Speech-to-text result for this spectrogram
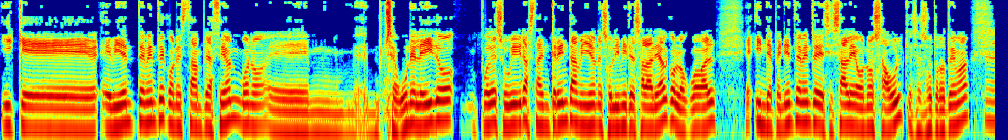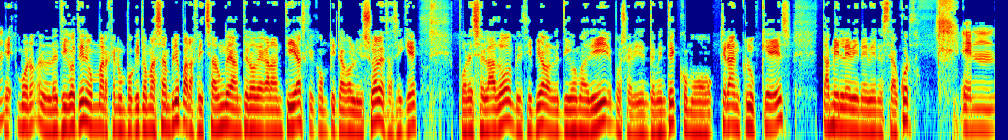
y que, evidentemente, con esta ampliación, bueno, eh, según he leído, puede subir hasta en 30 millones su límite salarial, con lo cual, eh, independientemente de si sale o no Saúl, que ese es otro tema, mm. eh, bueno, el Atlético tiene un margen un poquito más amplio para fichar un delantero de garantías que compita con Luis Suárez. Así que, por ese lado, en principio, al Atlético de Madrid, pues evidentemente, como gran club que es, también le viene bien este acuerdo. En,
